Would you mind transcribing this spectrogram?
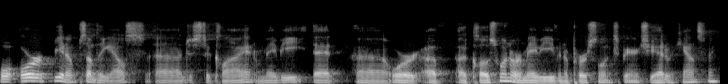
or, or, you know something else, uh, just a client, or maybe that, uh, or a, a, close one, or maybe even a personal experience you had with counseling.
